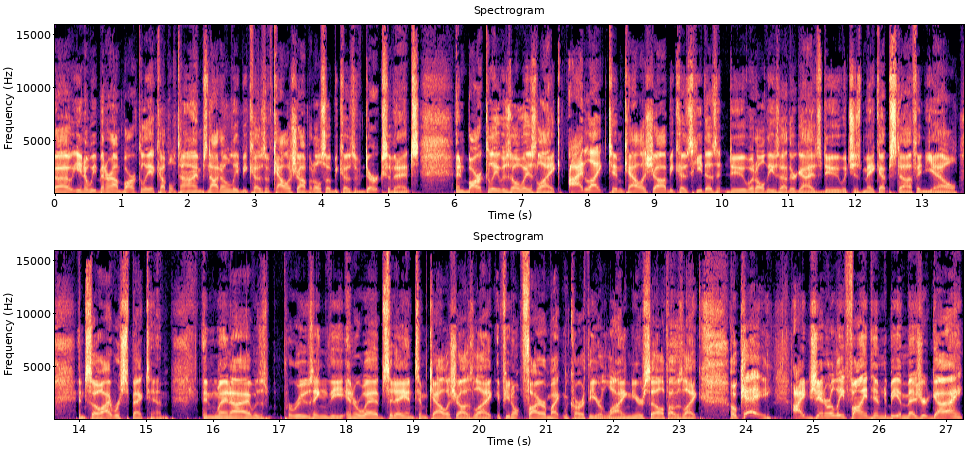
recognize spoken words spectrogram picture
Uh, you know, we've been around Barkley a couple times, not only because of Cowlishaw, but also because of Dirk's events. And Barkley was always like, I like Tim Cowlishaw because he doesn't do what all these other guys do, which is make up stuff and yell. And so I respect him. And when I was perusing the interwebs today, and Tim Cowlishaw's like, if you don't fire Mike McCarthy, you're lying to yourself. I was like, okay. I generally find him to be a measured guy,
